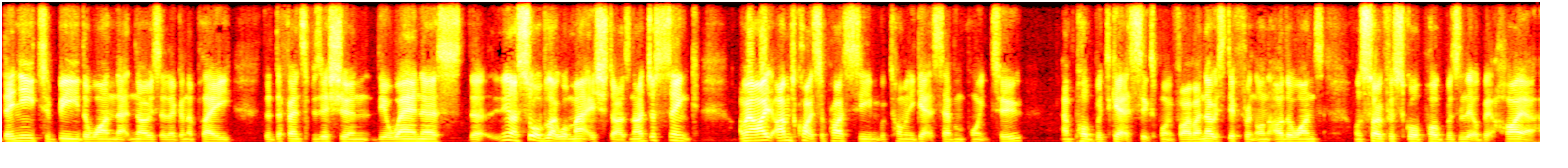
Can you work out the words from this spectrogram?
they need to be the one that knows that they're going to play the defense position, the awareness, the you know, sort of like what Matic does. And I just think, I mean, I, I'm quite surprised to see McTominay get 7.2 and Pogba to get a 6.5. I know it's different on other ones. On SofaScore, Pogba's a little bit higher.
